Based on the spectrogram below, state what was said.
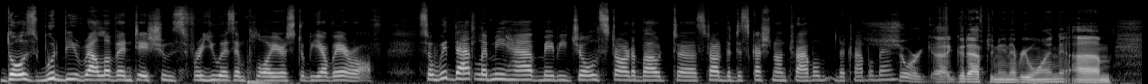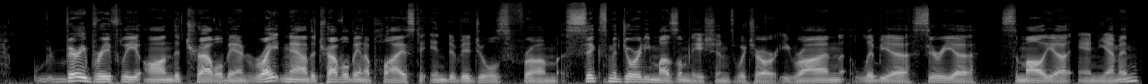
those would be relevant issues for you as employers to be aware of. So, with that, let me have maybe Joel start about uh, start the discussion on travel, the travel ban. Sure. Uh, good afternoon, everyone. Um, very briefly on the travel ban. Right now, the travel ban applies to individuals from six majority Muslim nations, which are Iran, Libya, Syria, Somalia, and Yemen.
